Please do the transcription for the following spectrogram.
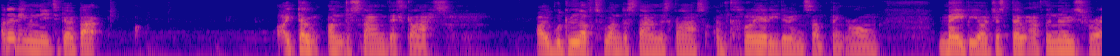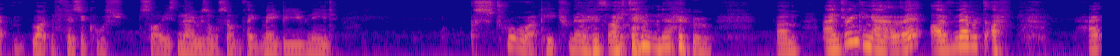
I don't even need to go back. I don't understand this glass. I would love to understand this glass. I'm clearly doing something wrong. Maybe I just don't have the nose for it, like the physical size nose or something. Maybe you need a straw up each nose. I don't know. Um, and drinking out of it, I've never. I, I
